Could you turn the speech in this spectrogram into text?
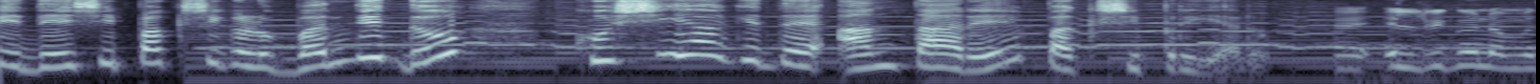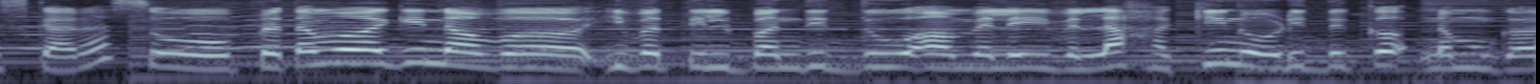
ವಿದೇಶಿ ಪಕ್ಷಿಗಳು ಬಂದಿದ್ದು ಖುಷಿಯಾಗಿದೆ ಅಂತಾರೆ ಪಕ್ಷಿ ಪ್ರಿಯರು. ಎಲ್ರಿಗೂ ನಮಸ್ಕಾರ. ಸೊ ಪ್ರಥಮವಾಗಿ ನಾವು ಇವತ್ತಿಲ್ಲಿ ಬಂದಿದ್ದು, ಆಮೇಲೆ ಇವೆಲ್ಲ ಹಕ್ಕಿ ನೋಡಿದ್ದಕ್ಕೆ ನಮ್ಗೆ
